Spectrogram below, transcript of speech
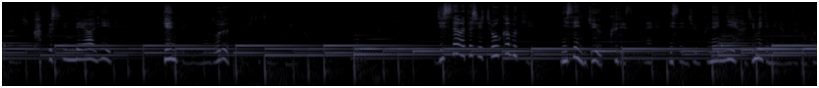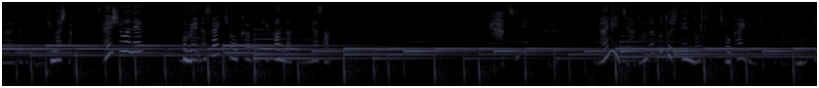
何でしょう革新であり原点に戻るっていう一つのポイント。実際私超歌舞伎2019ですよね。2019年に初めて南座で行われた時に行きました。最初はねごめんなさい。超歌舞伎ファンだった皆さん。初音ミク？何邪道なことしてんの？って超会議の時とか思って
